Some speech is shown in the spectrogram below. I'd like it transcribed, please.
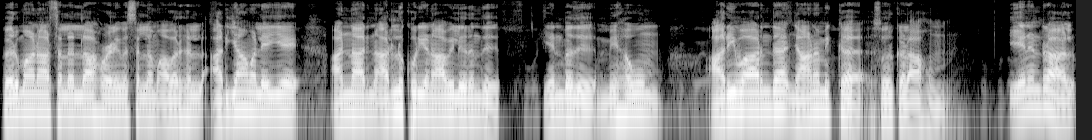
பெருமானார் சல்லல்லாஹு அலைஹி அவர்கள் அறியாமலேயே அன்னாரின் அருளுக்குரிய நாவிலிருந்து என்பது மிகவும் அறிவார்ந்த ஞானமிக்க சொற்களாகும். ஏனென்றால்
